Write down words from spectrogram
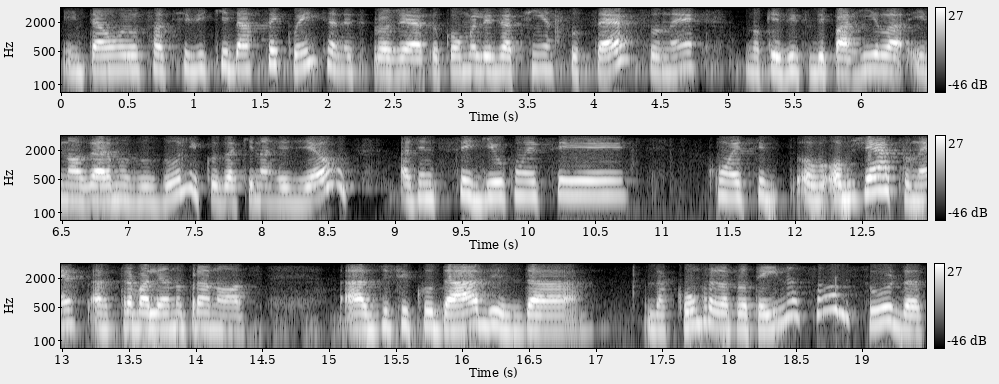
Então eu só tive que dar sequência nesse projeto. Como ele já tinha sucesso, né, no quesito de parrila e nós éramos os únicos aqui na região, a gente seguiu com esse com esse objeto, né, trabalhando para nós. As dificuldades da, da compra da proteína são absurdas.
